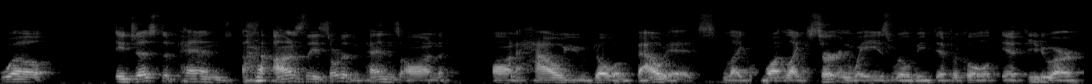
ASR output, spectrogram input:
Well, it just depends. Honestly, it sort of depends on on how you go about it. Like what like certain ways will be difficult if you are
